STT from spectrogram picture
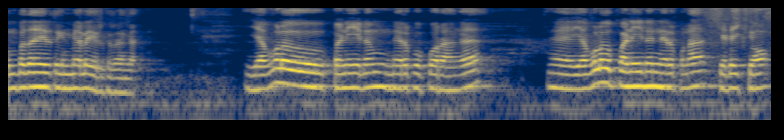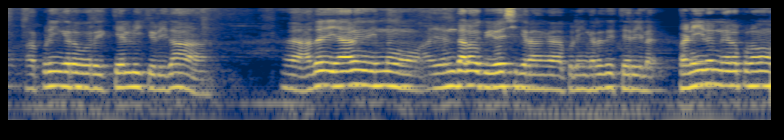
ஒன்பதாயிரத்துக்கு மேலே இருக்கிறாங்க. எவ்வளவு பணியிடம் நிரப்ப போகிறாங்க எவ்வளோ பணியிடம் நிரப்புனா கிடைக்கும்? அப்படிங்கிற ஒரு கேள்விக்குறி தான் அதை யாரும் இன்னும் எந்த அளவுக்கு யோசிக்கிறாங்க அப்படிங்கிறது தெரியல. பணியிடம் நிரப்பணும்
